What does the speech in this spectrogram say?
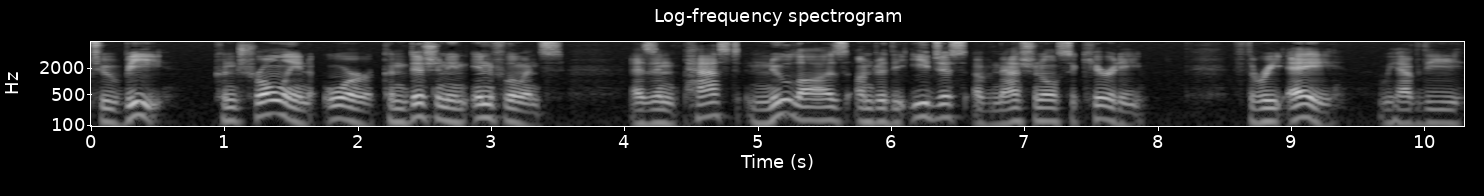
To be, controlling or conditioning influence, as in passed new laws under the aegis of national security. 3a, we have the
